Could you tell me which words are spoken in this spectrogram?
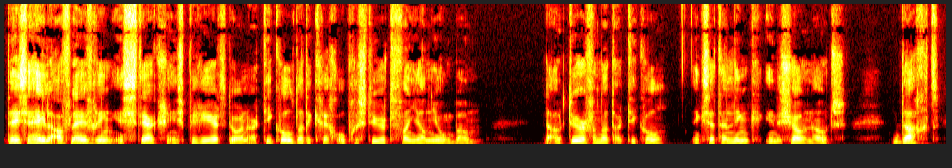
Deze hele aflevering is sterk geïnspireerd door een artikel dat ik kreeg opgestuurd van Jan Jongboom. De auteur van dat artikel, ik zet een link in de show notes, dacht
